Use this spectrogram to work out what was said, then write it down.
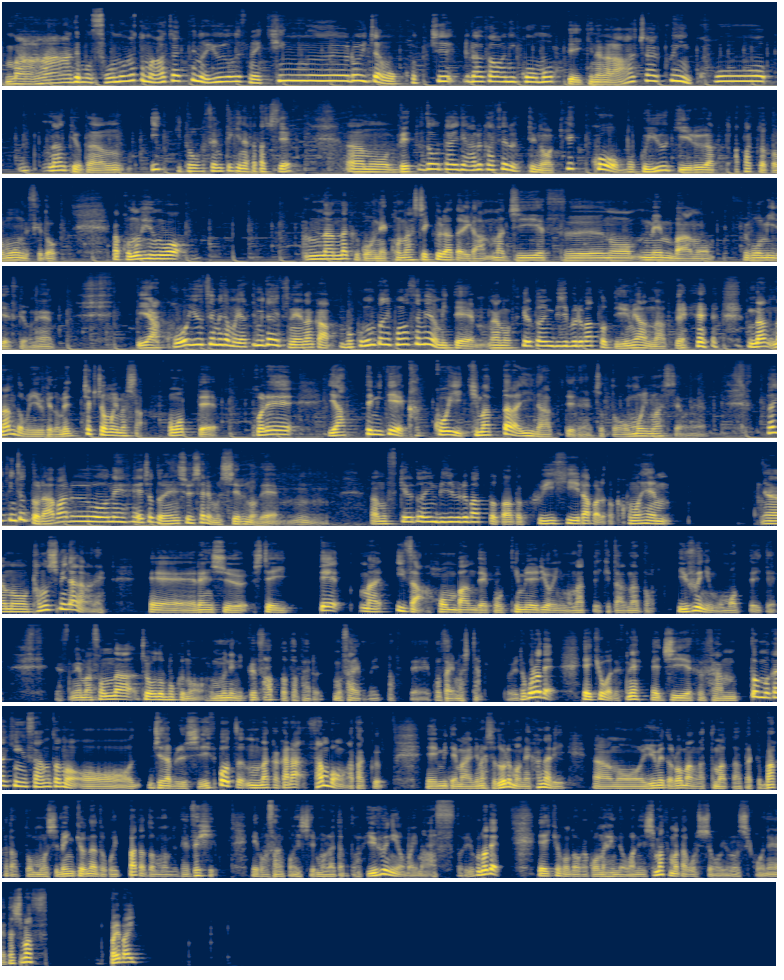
まあ、でもその後のアーチャークイーンの誘導ですね、キングロイちゃんをこちら側にこう持っていきながら、アーチャークイーン、こう、なんていうかな、一気当選的な形で、あの、別動体で歩かせるっていうのは結構僕勇気いるアタックだと思うんですけど、まあ、この辺を、難なくこうね、こなしてくるあたりが、まあ、GS のメンバーの凄みですよね。いや、こういう攻めでもやってみたいですね。なんか、僕本当にこの攻めを見て、あの、スケルトンインビジブルバットって夢あんなって 何度も言うけど、めちゃくちゃ思いました。思って、これ、やってみて、かっこいい、決まったらいいなってね、ちょっと思いましたよね。最近ちょっとラバルをね、ちょっと練習したりもしてるので、うん。あの、スケルトンインビジブルバットと、あと、クイヒーラバルとか、この辺、あの、楽しみながらね、えー、練習していって、まあ、いざ本番でこう決めれるようにもなっていけたらなというふうにも思っていてですね。まあそんなちょうど僕の胸にぐさっと刺さるもう最後の一発でございました。というところで、え今日はですね、GS さんとムカキンさんとの GWC スポーツの中から3本アタック、え見てまいりました。どれもね、かなりあの夢とロマンが詰まったアタックバカだと思うし、勉強になるとこいっぱいだと思うんでね、ぜひご参考にしてもらえたらというふうに思います。ということで、え今日の動画この辺で終わりにします。またご視聴よろしくお願いいたします。バイバイ。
